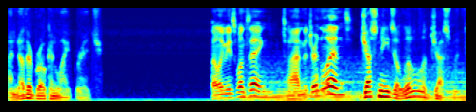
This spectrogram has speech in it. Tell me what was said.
Another broken light bridge. That Only means one thing. Time to turn the lens. Just needs a little adjustment.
